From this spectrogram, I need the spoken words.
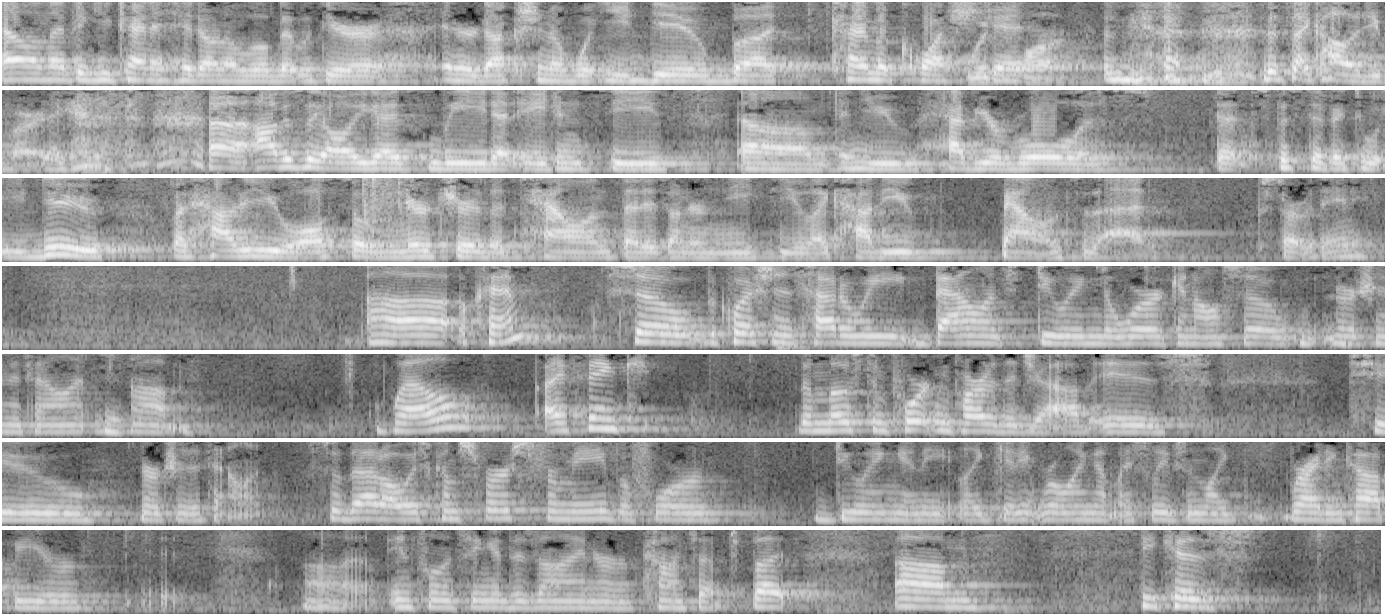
Allan, I think you kind of hit on a little bit with your introduction of what you do, but kind of a question. Which part? the psychology part, I guess. Uh, obviously, all you guys lead at agencies, um, and you have your role as that's specific to what you do. But how do you also nurture the talent that is underneath you? Like, how do you balance that? Start with Annie. Uh, okay. So the question is, how do we balance doing the work and also nurturing the talent? Um, well, I think the most important part of the job is to nurture the talent. So that always comes first for me before doing any like getting rolling up my sleeves and like writing copy or uh, influencing a design or concept. But um, because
